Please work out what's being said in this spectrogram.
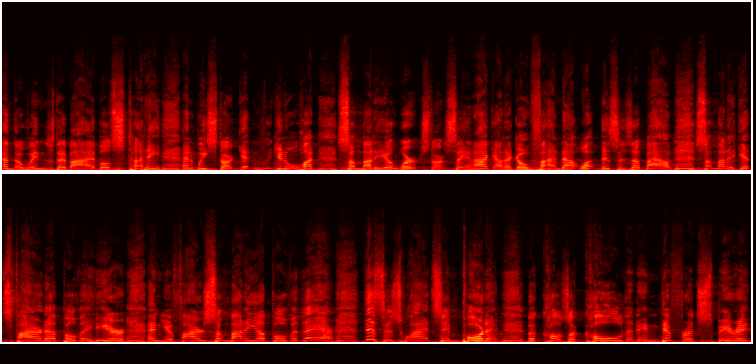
and the Wednesday Bible study, and we start getting, you know what? Somebody at work starts saying, I got to go find out what this is about. Somebody gets fired up over here, and you fire somebody up over there. This is why it's important because a cold and indifferent spirit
